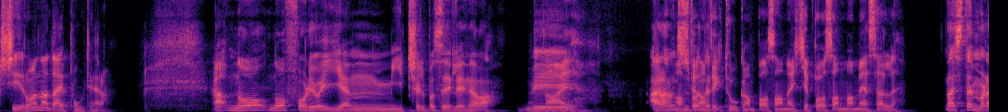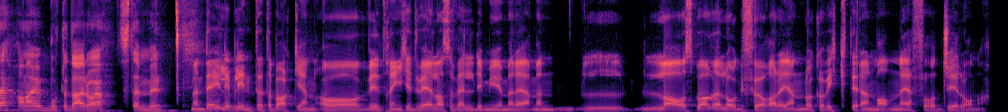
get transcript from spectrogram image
Girona de punkterer. Ja, nå, nå får de jo igjen Mitchell på sidelinja, da. Vi, Nei. Er han, Han, han fikk to kamper, så han er ikke på San Mamés heller. Nei, stemmer det. Han er jo borte der òg, ja. Stemmer. Men Daily Blindt er tilbake igjen, og vi trenger ikke dvele så veldig mye med det. Men la oss bare loggføre det igjen, hvor viktig den mannen er for Girona.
